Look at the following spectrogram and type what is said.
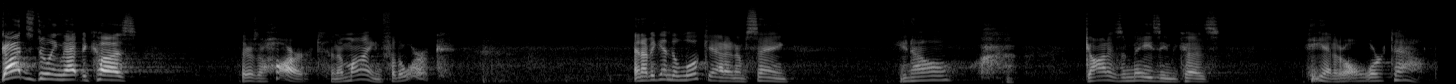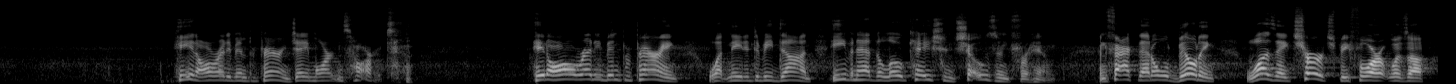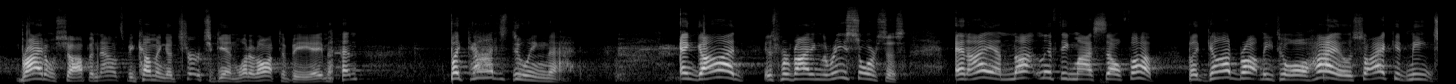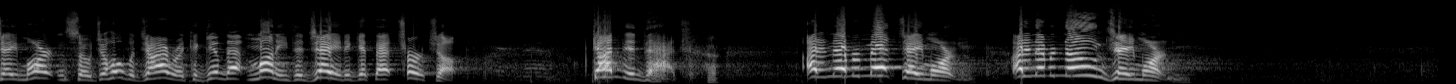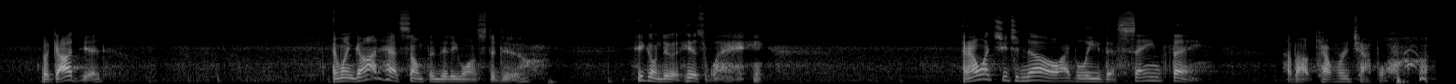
God's doing that because there's a heart and a mind for the work. And I began to look at it and I'm saying, you know, God is amazing because He had it all worked out. He had already been preparing Jay Martin's heart. he had already been preparing what needed to be done. He even had the location chosen for him. In fact, that old building was a church before it was a bridal shop, and now it's becoming a church again, what it ought to be. Amen? But God's doing that. And God is providing the resources. And I am not lifting myself up. But God brought me to Ohio so I could meet Jay Martin so Jehovah Jireh could give that money to Jay to get that church up. God did that. I'd never met Jay Martin. I'd never known Jay Martin. But God did. And when God has something that He wants to do, He's going to do it His way. And I want you to know I believe the same thing about Calvary Chapel.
